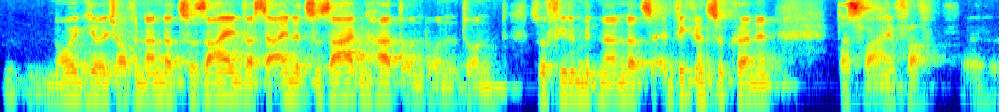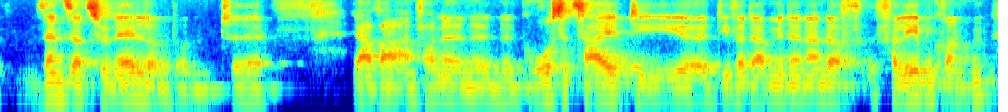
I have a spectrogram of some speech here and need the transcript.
neugierig aufeinander zu sein, was der eine zu sagen hat und, und, und so viel miteinander zu entwickeln zu können. Das war einfach äh, sensationell und, und äh, ja, war einfach eine, eine, eine große Zeit, die, äh, die wir da miteinander verleben konnten.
